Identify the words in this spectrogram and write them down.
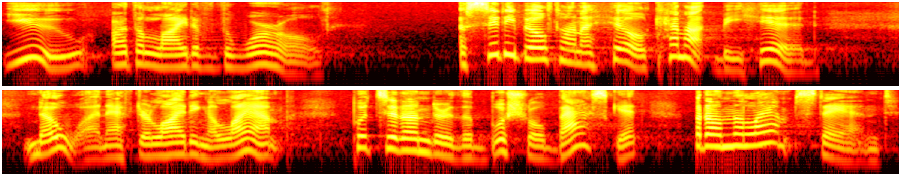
You are the light of the world. A city built on a hill cannot be hid. No one, after lighting a lamp, puts it under the bushel basket, but on the lampstand,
